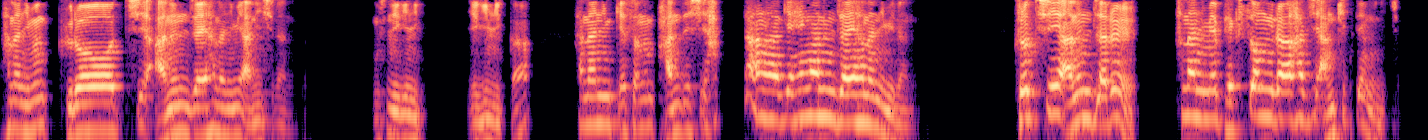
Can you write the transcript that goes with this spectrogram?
하나님은 그렇지 않은 자의 하나님이 아니시라는. 무슨 얘기, 얘기입니까? 하나님께서는 반드시 합당하게 행하는 자의 하나님이라는 거예요. 그렇지 않은 자를 하나님의 백성이라 하지 않기 때문이죠.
